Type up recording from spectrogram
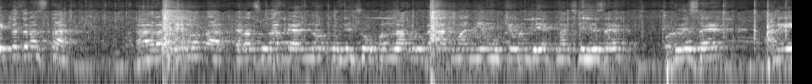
एकच रस्ता राहिलेला होता. त्याला सुद्धा ब्याण्णव कोटी चोपन्न लाख रुपये आज माननीय मुख्यमंत्री एकनाथ शिंदे साहेब फडणवीस साहेब आणि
